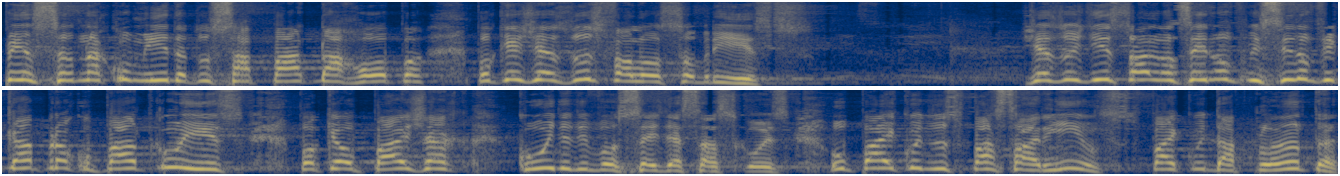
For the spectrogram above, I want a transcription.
pensando na comida, do sapato, da roupa, porque Jesus falou sobre isso. Jesus disse: Olha, vocês não precisam ficar preocupados com isso, porque o Pai já cuida de vocês dessas coisas. O Pai cuida dos passarinhos, o Pai cuida da planta.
